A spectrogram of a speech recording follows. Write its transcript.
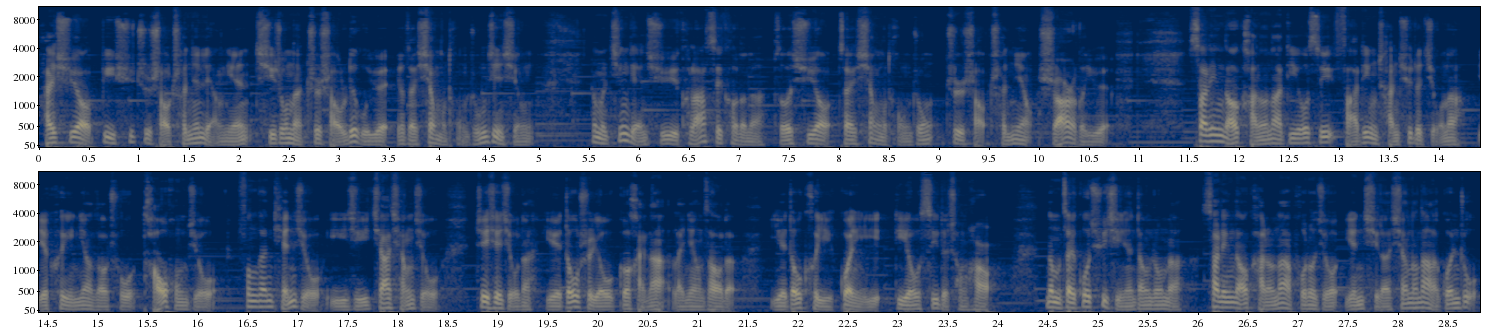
还需要必须至少陈年两年，其中呢至少六个月要在橡木桶中进行。那么经典区域 Classical 的呢，则需要在橡木桶中至少陈酿十二个月。萨丁岛卡诺纳 DOC 法定产区的酒呢，也可以酿造出桃红酒、风干甜酒以及加强酒。这些酒呢，也都是由格海纳来酿造的，也都可以冠以 DOC 的称号。那么在过去几年当中呢，萨丁岛卡罗纳葡萄酒引起了相当大的关注，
